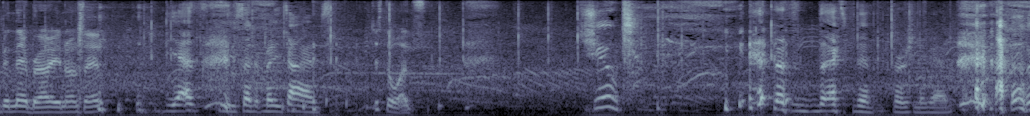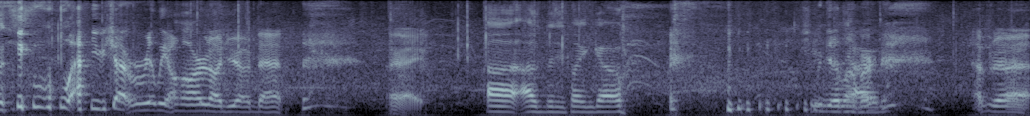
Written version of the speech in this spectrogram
been there, bro. You know what I'm saying? Yes, you've said it many times. Just the once. Shoot! That's the expletive version again. wow, you shot really hard on your own dad. All right, Uh, I was busy playing Go. with your lover. After uh,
